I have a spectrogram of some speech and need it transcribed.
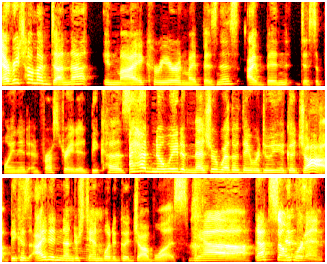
every time I've done that in my career and my business, I've been disappointed and frustrated because I had no way to measure whether they were doing a good job because I didn't understand mm. what a good job was. Yeah, that's so important.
